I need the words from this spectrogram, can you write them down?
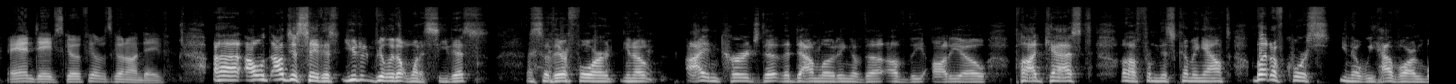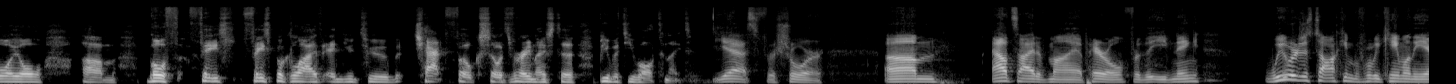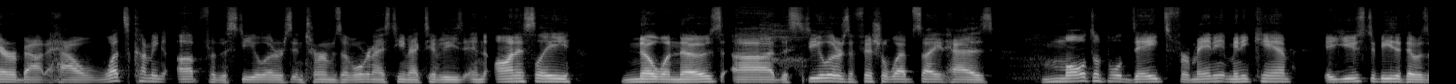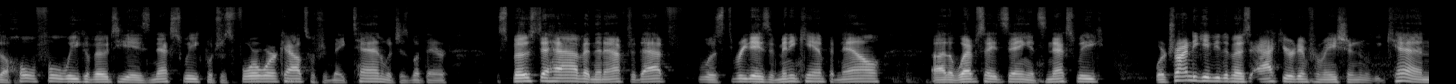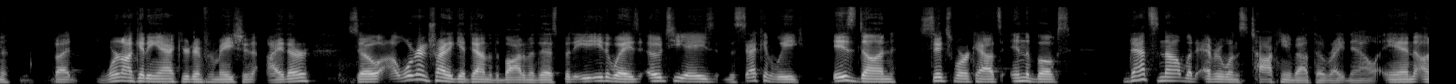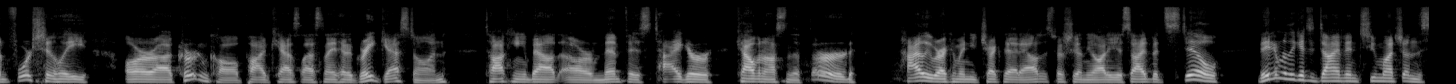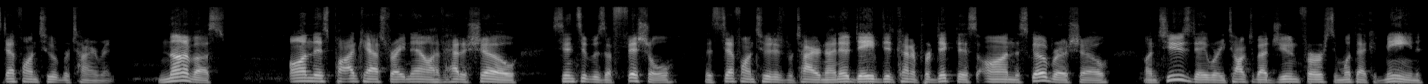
and Dave Schofield. What's going on, Dave? Uh, I'll I'll just say this: you really don't want to see this, so therefore, you know, I encourage the the downloading of the of the audio podcast uh, from this coming out. But of course, you know, we have our loyal um, both face Facebook Live and YouTube chat folks, so it's very nice to be with you all tonight. Yes, for sure. Um, outside of my apparel for the evening, we were just talking before we came on the air about how what's coming up for the Steelers in terms of organized team activities, and honestly, no one knows. Uh, the Steelers official website has multiple dates for mini camp. It used to be that there was a whole full week of OTAs next week, which was four workouts, which would make 10, which is what they're supposed to have. And then after that was three days of mini camp. And now uh, the website saying it's next week. We're trying to give you the most accurate information we can, but we're not getting accurate information either. So uh, we're going to try to get down to the bottom of this. But e- either ways, OTAs, the second week is done, six workouts in the books. That's not what everyone's talking about, though, right now. And unfortunately, our uh, Curtain Call podcast last night had a great guest on talking about our Memphis Tiger, Calvin Austin III. Highly recommend you check that out, especially on the audio side. But still, they didn't really get to dive in too much on the Stephon Tuitt retirement. None of us on this podcast right now have had a show since it was official that Stephon Tuitt is retired. And I know Dave did kind of predict this on the Scobro show on Tuesday, where he talked about June 1st and what that could mean.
